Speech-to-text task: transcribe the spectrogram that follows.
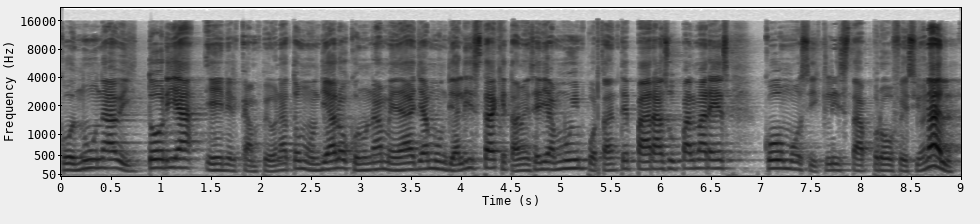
con una victoria en el campeonato mundial o con una medalla mundialista que también sería muy importante para su palmarés como ciclista profesional.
